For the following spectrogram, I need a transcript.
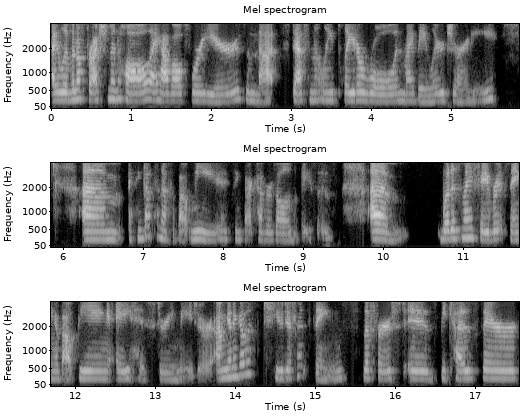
I live in a freshman hall. I have all four years, and that's definitely played a role in my Baylor journey. Um, I think that's enough about me. I think that covers all of the bases. Um, what is my favorite thing about being a history major? I'm going to go with two different things. The first is because there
